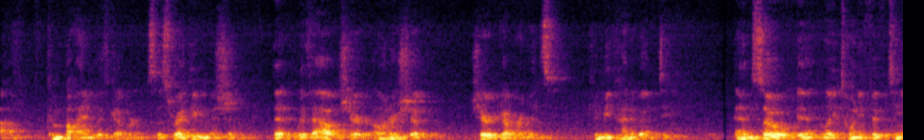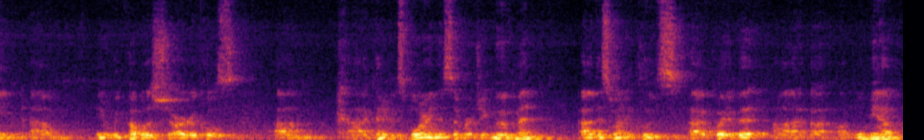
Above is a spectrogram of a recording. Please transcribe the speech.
um, combined with governance, this recognition that without shared ownership, shared governance can be kind of empty. And so in late 2015, um, you know, we published articles um, uh, kind of exploring this emerging movement. Uh, this one includes uh, quite a bit uh, uh, on Loomio.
